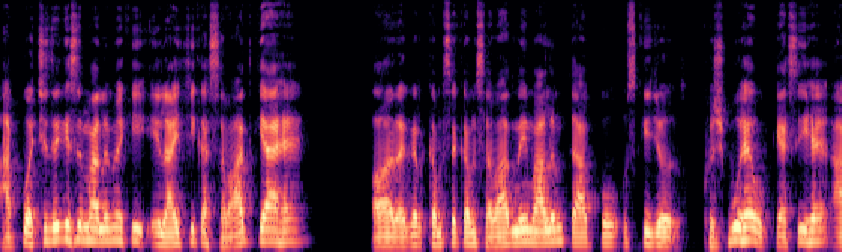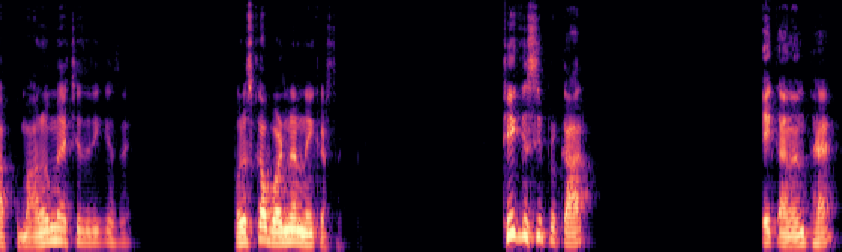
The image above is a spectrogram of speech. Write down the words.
आपको अच्छी तरीके से मालूम है कि इलायची का स्वाद क्या है? और अगर कम से कम स्वाद नहीं मालूम तो आपको उसकी जो खुशबू है, वो कैसी है, आपको मालूम है अच्छे तरीके से। पर उसका वर्णन नहीं कर सकते। ठीक इसी प्रकार एक अनंत है,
